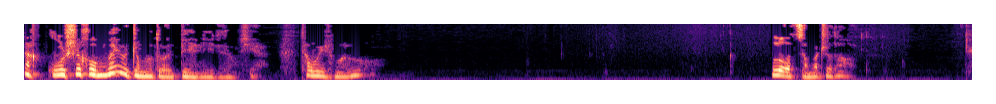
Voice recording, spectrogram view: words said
那古时候没有这么多便利的东西啊，他为什么乐？乐怎么知道的？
